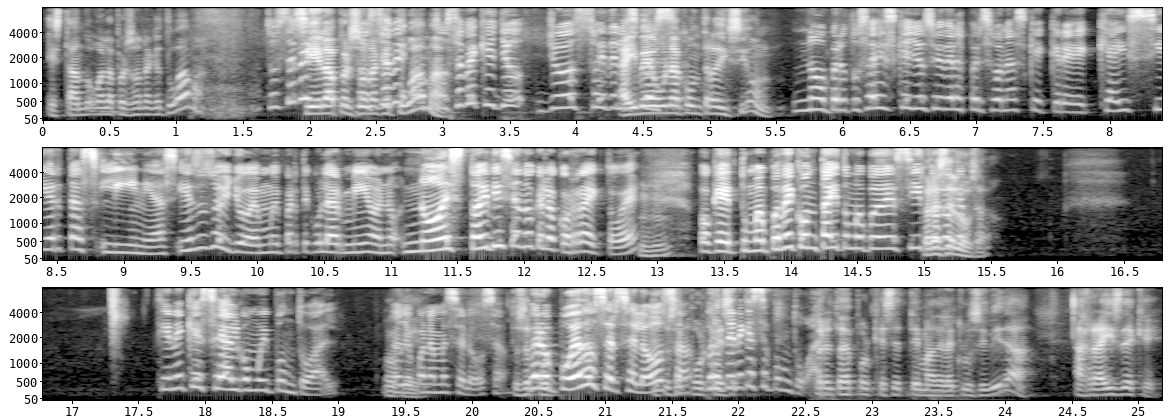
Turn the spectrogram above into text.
estando con la persona que tú amas? ¿Tú sabes, Si es la persona que tú amas. Tú sabes que yo, yo soy de las Ahí veo una contradicción. No, pero tú sabes que yo soy de las personas que cree que hay ciertas líneas, y eso soy yo, es muy particular mío. No, no estoy diciendo que lo correcto, ¿eh? Porque tú me puedes contar y tú me puedes decir. Que celosa. Tiene que ser algo muy puntual. Para yo Ok. ponerme celosa. Entonces, pero por- puedo ser entonces, celosa, ¿por pero tiene que ser puntual. Pero entonces, ¿por qué ese tema de la exclusividad? ¿A raíz de qué?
